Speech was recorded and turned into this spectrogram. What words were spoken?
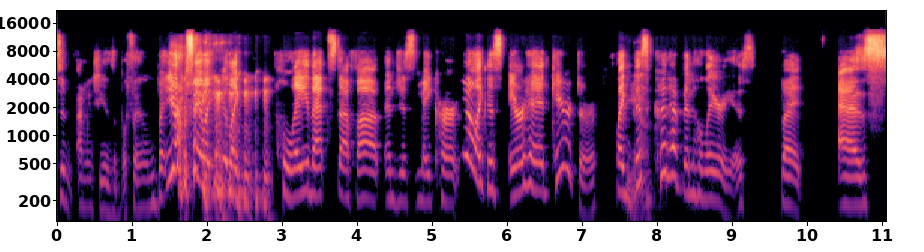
to I mean, she is a buffoon, but you know what I'm saying? Like you could like play that stuff up and just make her, you know, like this airhead character. Like yeah. this could have been hilarious, but as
